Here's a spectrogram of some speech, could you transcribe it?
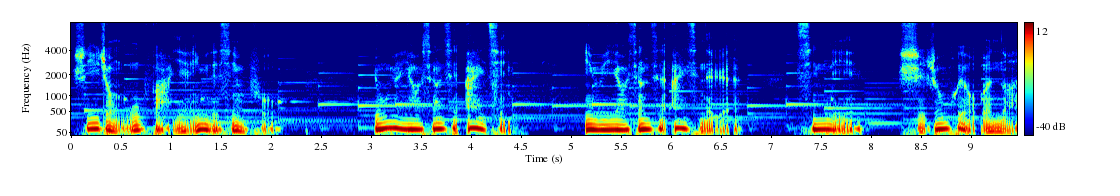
是一种无法言喻的幸福。永远要相信爱情，因为要相信爱情的人，心里始终会有温暖，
